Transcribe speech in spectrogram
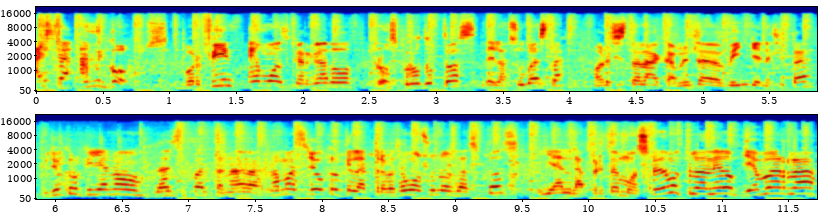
Ahí está, amigos. Por fin hemos cargado los productos de la subasta. Ahora sí está la camioneta bien llenecita. Pues yo creo que ya no le hace falta nada. Nada más yo creo que le atravesamos unos lacitos y ya la apretamos. Tenemos planeado llevarla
